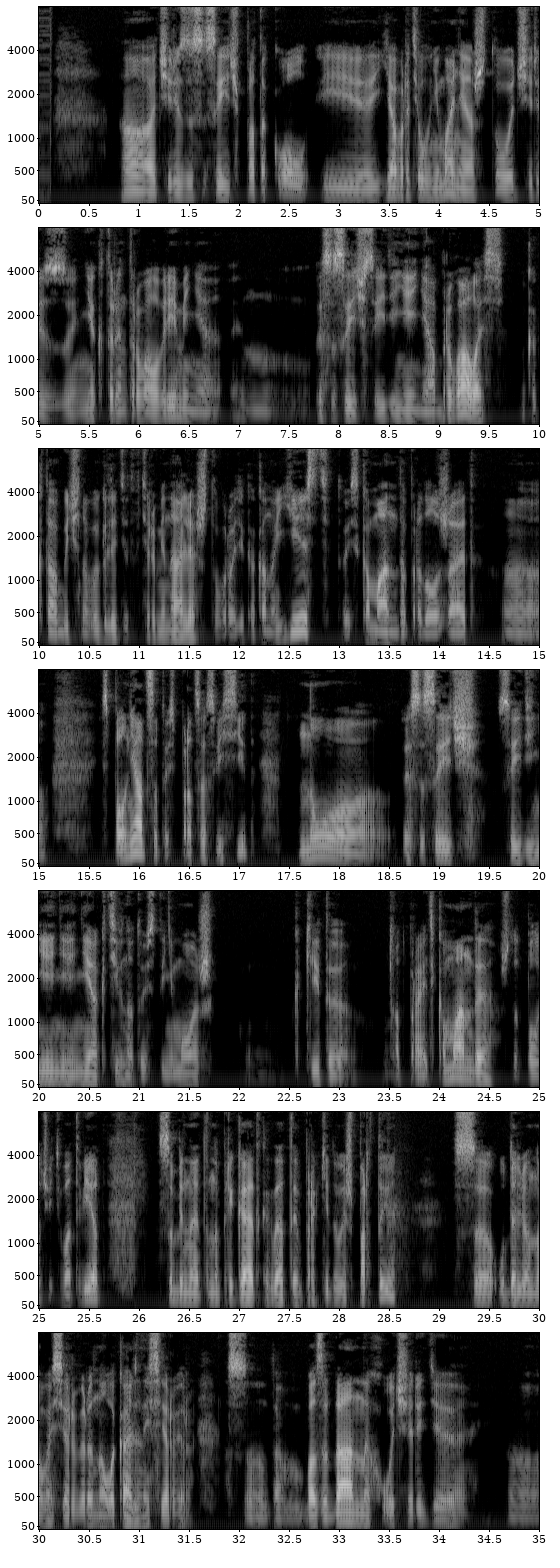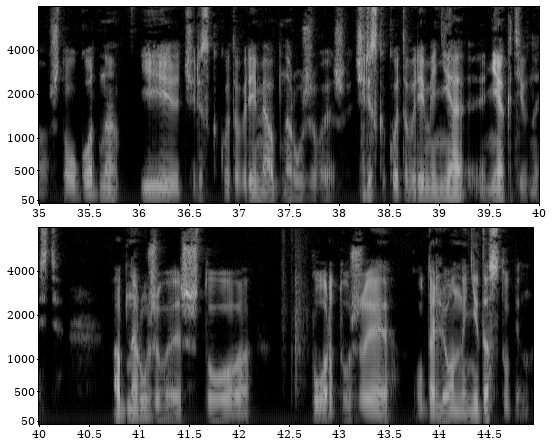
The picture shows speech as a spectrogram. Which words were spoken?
а, через SSH протокол, и я обратил внимание, что через некоторый интервал времени SSH-соединение обрывалось, как это обычно выглядит в терминале, что вроде как оно есть, то есть команда продолжает э, исполняться, то есть процесс висит, но SSH соединение не активно, то есть ты не можешь какие-то отправить команды, что-то получить в ответ. Особенно это напрягает, когда ты прокидываешь порты с удаленного сервера на локальный сервер, с там, базы данных, очереди, э, что угодно, и через какое-то время обнаруживаешь, через какое-то время не, неактивности, обнаруживаешь, что порт уже удаленный недоступен.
